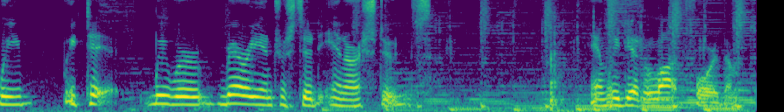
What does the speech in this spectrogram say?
we, we, we were very interested in our students and we did a lot for them.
